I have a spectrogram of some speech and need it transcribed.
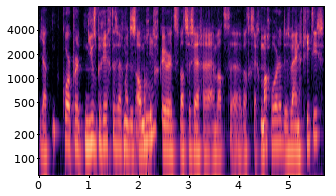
ja, corporate nieuwsberichten, zeg maar. Dus allemaal Mhm. goedgekeurd wat ze zeggen en wat, eh, wat gezegd mag worden. Dus weinig kritisch.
